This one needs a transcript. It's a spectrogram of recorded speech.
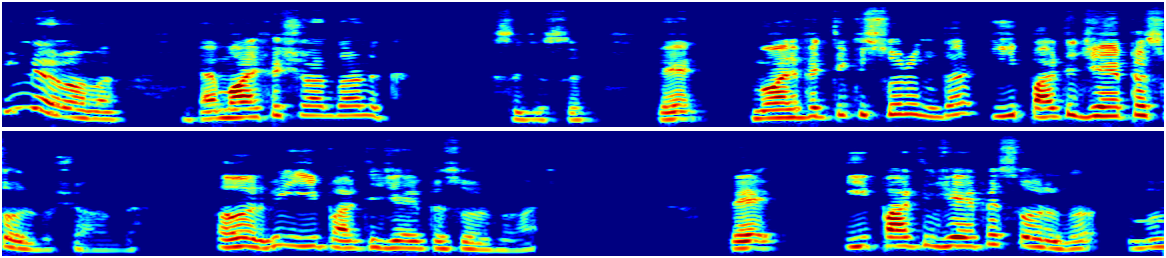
Bilmiyorum ama yani muhalefet şu an dağınık kısacası. Ve muhalefetteki sorun da İyi Parti CHP sorunu şu anda ağır bir İyi Parti CHP sorunu var. Ve İyi Parti CHP sorunu bu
